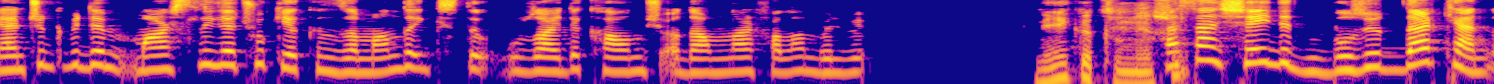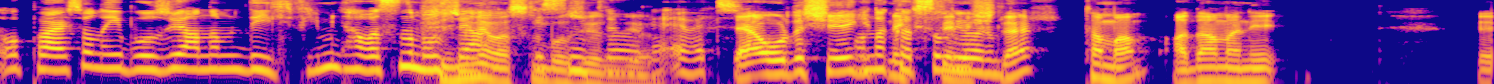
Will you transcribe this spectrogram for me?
Yani çünkü bir de Marslı ile çok yakın zamanda ikisi de uzayda kalmış adamlar falan böyle bir... Neye katılmıyorsun? Ha sen şey dedin bozuyordu derken o personayı bozuyor anlamı değil. Filmin havasını bozuyor. Filmin havasını Kesinlikle bozuyordu öyle. diyor. Evet. Yani orada şeye Ona gitmek istemişler. Tamam adam hani e,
